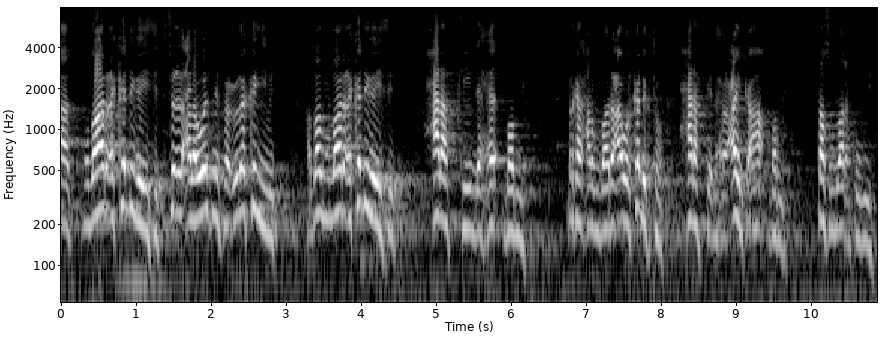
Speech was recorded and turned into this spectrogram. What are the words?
aad mudaaric ka dhigaysid ficil calaa wasni faculo ka yimid haddaad mudaaric ka dhigaysid xarafkii dhexe dami markaad xaraf mudaaric awal ka dhigto xarafkii dhexe oo caynka aha dami saasuu mudaaric kugu yihi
